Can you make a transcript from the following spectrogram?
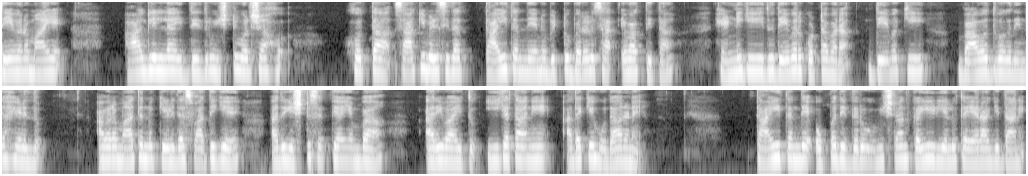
ದೇವರ ಮಾಯೆ. ಆಗಲಿಲ್ಲ ಇದ್ದಿದ್ರೂ ಇಷ್ಟು ವರ್ಷ ಹೊತ್ತ ಸಾಕಿ ಬೆಳೆಸಿದ ತಾಯಿ ತಂದೆಯನ್ನು ಬಿಟ್ಟು ಬರಲು ಸಾಧ್ಯವಾಗ್ತಿತ್ತ? ಹೆಣ್ಣಿಗೆ ಇದು ದೇವರು ಕೊಟ್ಟ ವರ. ದೇವಕಿ ಭಾವೋದ್ವೇಗದಿಂದ ಹೇಳಿದ್ಲು. ಅವರ ಮಾತನ್ನು ಕೇಳಿದ ಸ್ವಾತಿಗೆ ಅದು ಎಷ್ಟು ಸತ್ಯ ಎಂಬ ಅರಿವಾಯಿತು. ಈಗ ತಾನೇ ಅದಕ್ಕೆ ಉದಾಹರಣೆ. ತಾಯಿ ತಂದೆ ಒಪ್ಪದಿದ್ದರೂ ವಿಶ್ರಾಂತ್ ಕೈ ಹಿಡಿಯಲು ತಯಾರಾಗಿದ್ದಾನೆ.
